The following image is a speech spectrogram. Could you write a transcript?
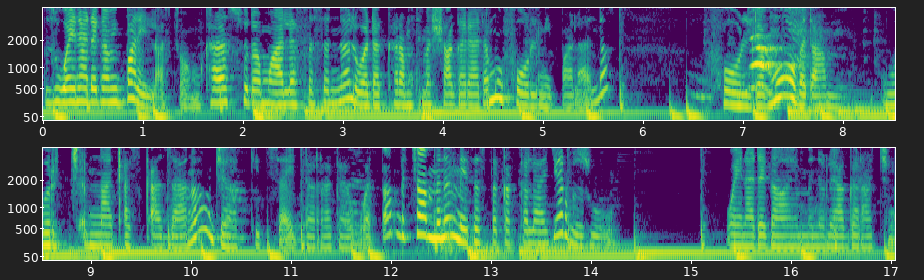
ብዙ ወይን አደጋ የሚባል የላቸውም። ከእሱ ደግሞ አለፍ ስንል ወደ ክረምት መሻገሪያ ደግሞ fall የሚባል አለ። fall ደግሞ በጣም ውርጭ እና ቀዝቃዛ ነው። ጃኬት ሳይደረግ አይወጣም ብቻ ምንም የተስተካከለ አየር ብዙ ወይን አደጋ የምንለው የሀገራችን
